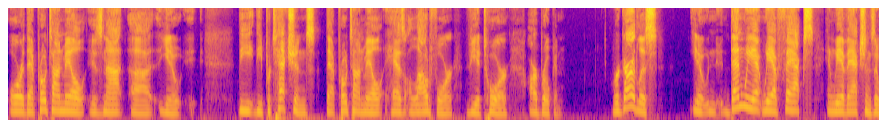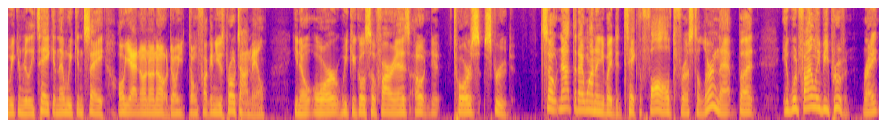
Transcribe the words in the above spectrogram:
or that Proton Mail is not, uh, you know, the, the protections that Proton Mail has allowed for via Tor are broken. Regardless, you know, then we have, we have facts and we have actions that we can really take, and then we can say, oh yeah, no, no, no, don't don't fucking use proton mail, you know, or we could go so far as, oh, Tor's screwed. So not that I want anybody to take the fall for us to learn that, but it would finally be proven, right?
